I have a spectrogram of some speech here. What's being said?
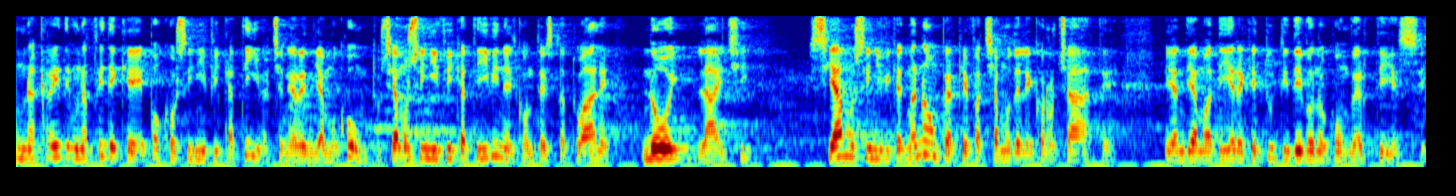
una, crede, una, fede che è poco significativa, ce ne rendiamo conto. Siamo significativi nel contesto attuale, noi laici, siamo significativi, ma non perché facciamo delle crociate e andiamo a dire che tutti devono convertirsi,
